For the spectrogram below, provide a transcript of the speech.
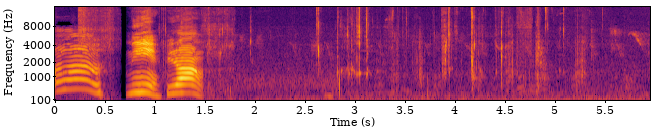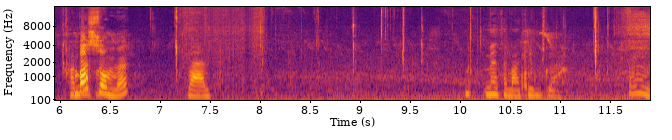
อื้อนี่พี่น้อง ผสมไหมหวาน แม่สมาธิเกลืออืม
